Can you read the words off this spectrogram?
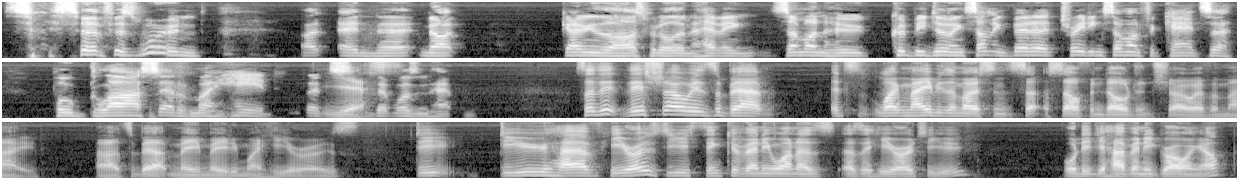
surface wound, uh, and uh, not going to the hospital and having someone who could be doing something better, treating someone for cancer, pull glass out of my head. That's Yes. that wasn't happening. So th- this show is about. It's like maybe the most self-indulgent show ever made. Uh, it's about me meeting my heroes. Do you, do you have heroes? Do you think of anyone as as a hero to you, or did you have any growing up?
